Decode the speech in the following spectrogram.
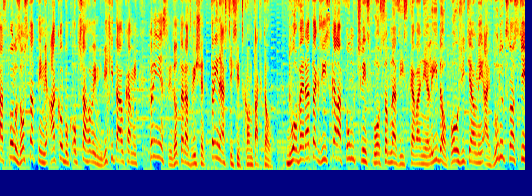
a spolu s ostatnými Akobuk obsahovými vychytávkami priniesli doteraz vyše 13 tisíc kontaktov. Dôvera tak získala funkčný spôsob na získavanie lídov, použiteľný aj v budúcnosti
